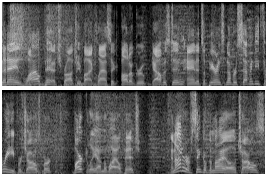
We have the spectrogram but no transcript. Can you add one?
Today's Wild Pitch brought to you by Classic Auto Group Galveston and its appearance number 73 for Charles Burke Barkley on the Wild Pitch. In honor of Cinco de Mayo, Charles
